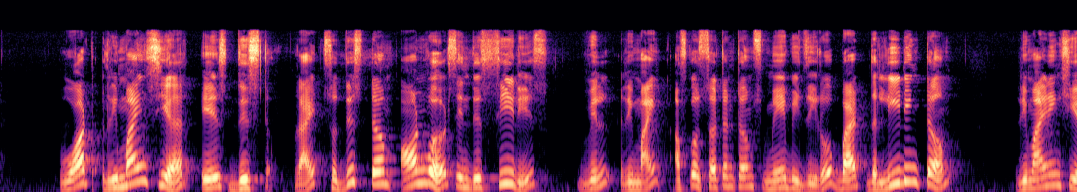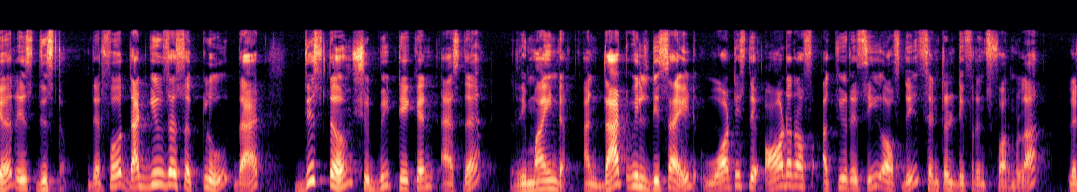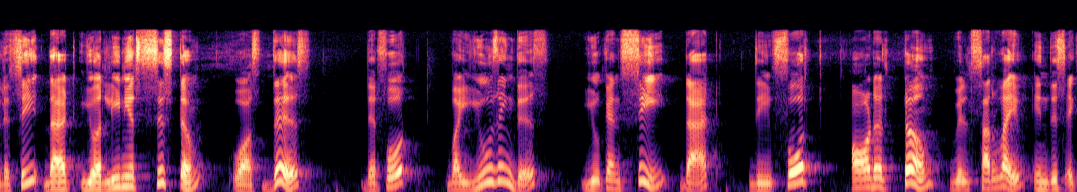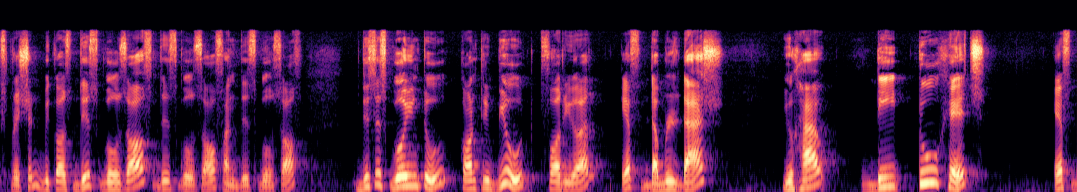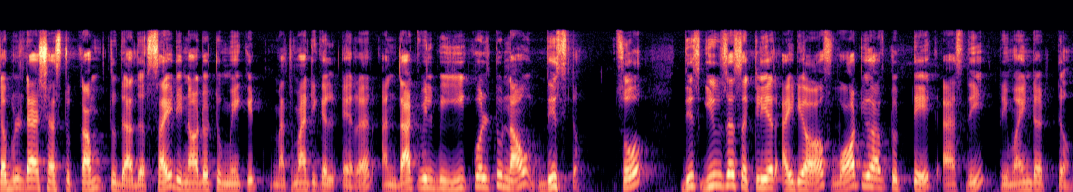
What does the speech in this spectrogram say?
what remains here is this term right. So, this term onwards in this series will remain of course, certain terms may be 0, but the leading term remaining here is this term. Therefore, that gives us a clue that this term should be taken as the remainder and that will decide what is the order of accuracy of the central difference formula. Let us see that your linear system was this. Therefore, by using this you can see that the fourth order term will survive in this expression, because this goes off, this goes off and this goes off. This is going to contribute for your f double dash you have d 2 h f double dash has to come to the other side in order to make it mathematical error and that will be equal to now this term. So, this gives us a clear idea of what you have to take as the remainder term.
